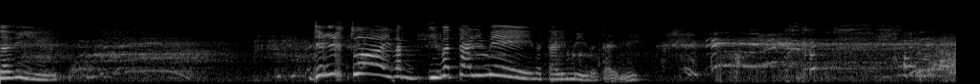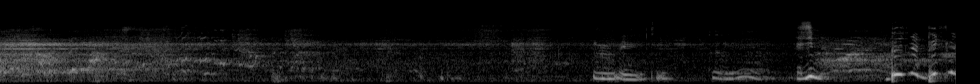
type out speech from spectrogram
Derrière toi Il va, il va t'allumer Il va t'allumer, il va t'allumer. Vas-y, bute-le, bute-le.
